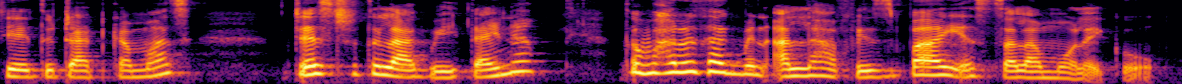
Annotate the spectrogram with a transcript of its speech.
যেহেতু টাটকা মাছ, টেস্ট তো লাগবেই, তাই না? তো ভালো থাকবেন, আল্লাহ হাফিজ, বাই, আসসালামু আলাইকুম।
